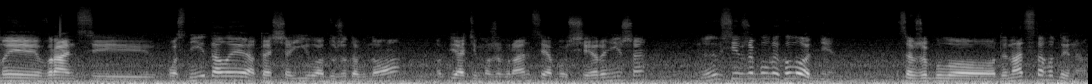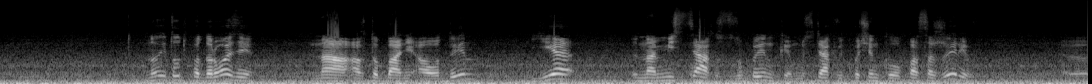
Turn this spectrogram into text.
Ми вранці поснідали, а теща їла дуже давно, о 5 може вранці або ще раніше. Ну і всі вже були голодні. Це вже було 11 година. Ну і тут по дорозі на автобані А1 є на місцях зупинки, місцях відпочинку пасажирів, е,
